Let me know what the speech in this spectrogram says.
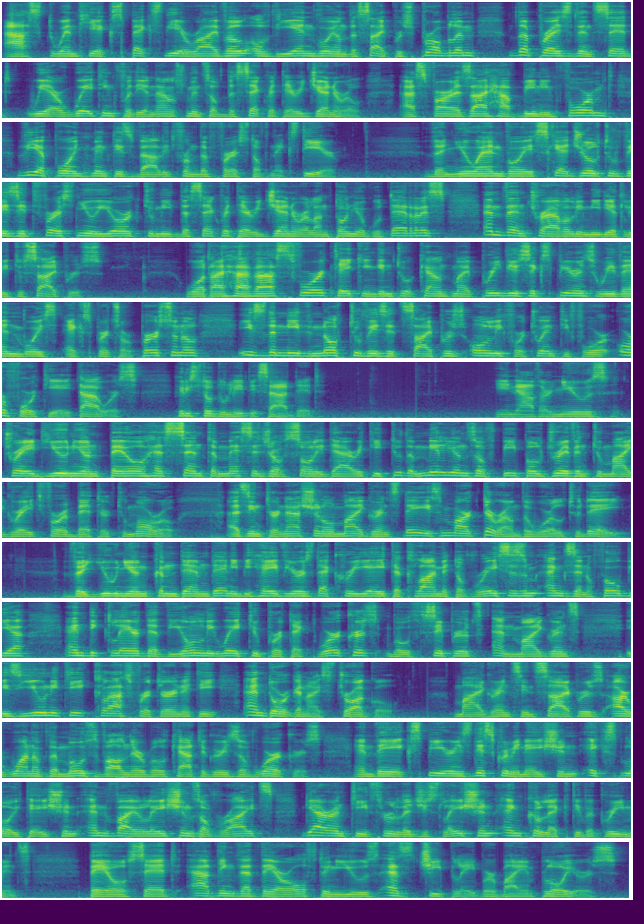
Asked when he expects the arrival of the envoy on the Cyprus problem, the president said, We are waiting for the announcements of the Secretary General. As far as I have been informed, the appointment is valid from the 1st of next year. The new envoy is scheduled to visit first New York to meet the Secretary General Antonio Guterres and then travel immediately to Cyprus. What I have asked for, taking into account my previous experience with envoys, experts, or personnel, is the need not to visit Cyprus only for 24 or 48 hours, Christodoulides added. In other news, trade union PEO has sent a message of solidarity to the millions of people driven to migrate for a better tomorrow, as International Migrants Day is marked around the world today. The union condemned any behaviors that create a climate of racism and xenophobia and declared that the only way to protect workers, both Cypriots and migrants, is unity, class fraternity, and organized struggle. Migrants in Cyprus are one of the most vulnerable categories of workers, and they experience discrimination, exploitation, and violations of rights guaranteed through legislation and collective agreements, PEO said, adding that they are often used as cheap labor by employers.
